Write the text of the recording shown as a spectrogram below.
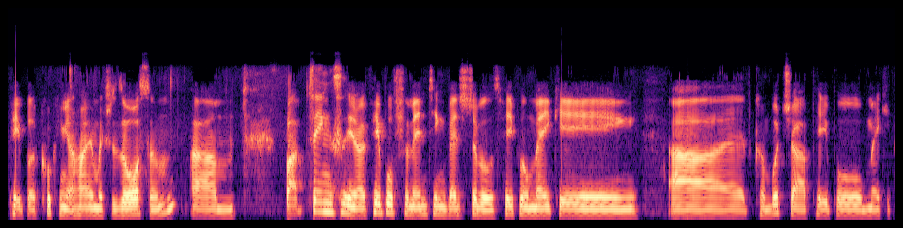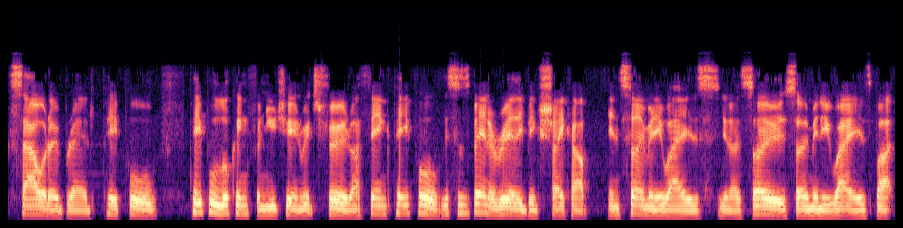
people are cooking at home, which is awesome. Um, but things, you know, people fermenting vegetables, people making uh, kombucha, people making sourdough bread, people people looking for nutrient-rich food. I think people. This has been a really big shake-up in so many ways. You know, so so many ways, but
